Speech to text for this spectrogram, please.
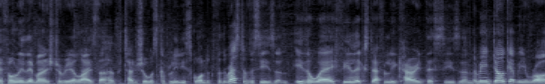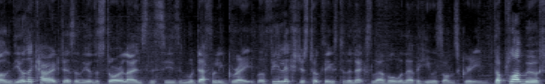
if only they managed to realise that her potential was completely squandered for the rest of the season. Either way, Felix definitely carried this season. I mean, don't get me wrong, the other characters and the other storylines this season were definitely great, but Felix just took things to the next level whenever he was on screen. The plot moved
